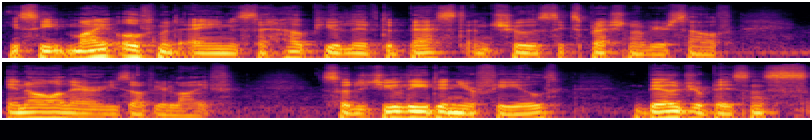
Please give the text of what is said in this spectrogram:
You see, my ultimate aim is to help you live the best and truest expression of yourself in all areas of your life so that you lead in your field, build your business,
